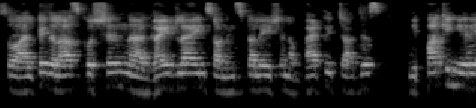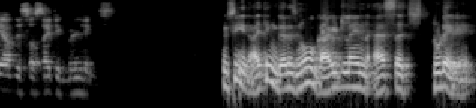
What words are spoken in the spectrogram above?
So I'll take the last question. Uh, guidelines on installation of battery chargers in the parking area of the society buildings. You see, I think there is no guideline as such today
